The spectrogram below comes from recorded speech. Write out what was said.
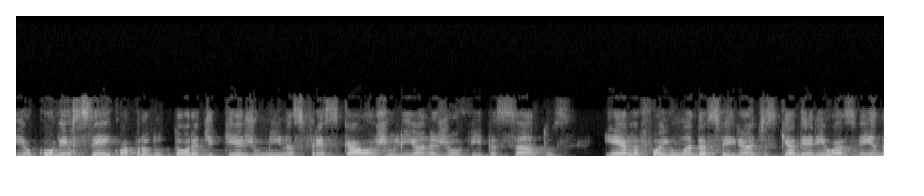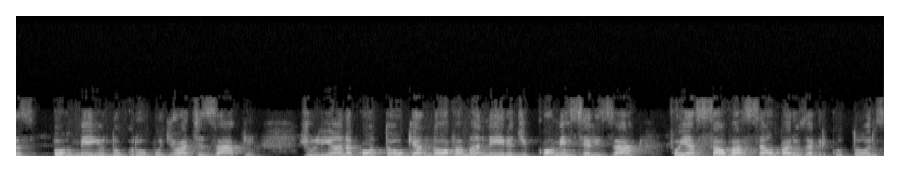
Eu conversei com a produtora de queijo Minas Frescal, Juliana Jovita Santos, ela foi uma das feirantes que aderiu às vendas por meio do grupo de WhatsApp. Juliana contou que a nova maneira de comercializar foi a salvação para os agricultores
